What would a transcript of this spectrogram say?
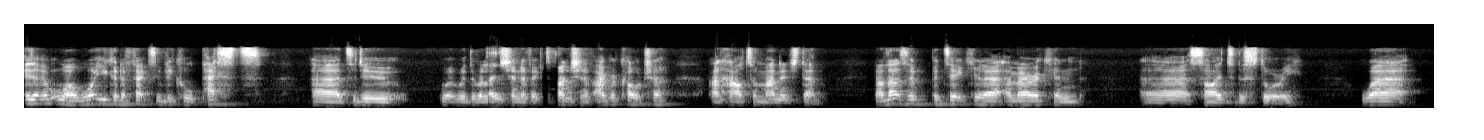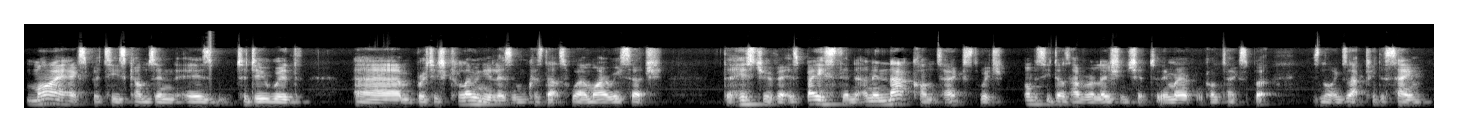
is, well, what you could effectively call pests uh, to do with, with the relation of expansion of agriculture and how to manage them. Now, that's a particular American uh, side to the story, where my expertise comes in is to do with um, British colonialism because that's where my research, the history of it, is based in. And in that context, which obviously does have a relationship to the American context, but is not exactly the same,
